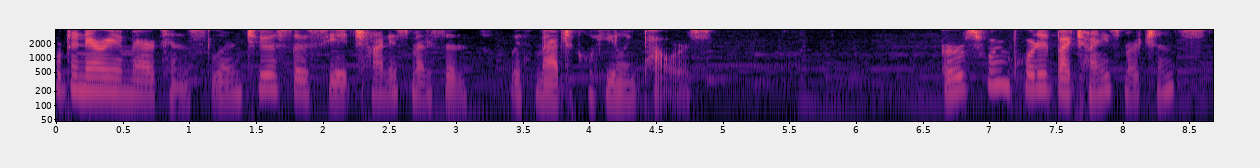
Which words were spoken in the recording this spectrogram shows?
ordinary Americans learned to associate Chinese medicine with magical healing powers. Herbs were imported by Chinese merchants,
